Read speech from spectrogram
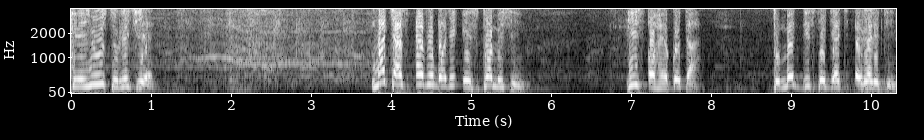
he used to reach here. Much as everybody is promising his or her quota to make this project a reality,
